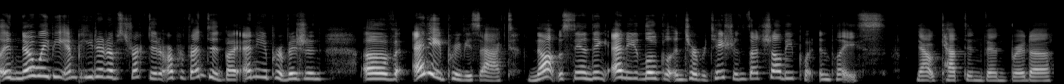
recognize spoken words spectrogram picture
in no way be impeded, obstructed, or prevented by any provision of any previous act, notwithstanding any local interpretations that shall be put in place. Now, Captain Van Breda,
